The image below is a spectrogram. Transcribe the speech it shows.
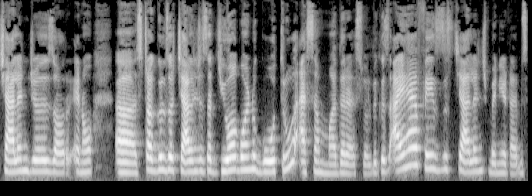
challenges or you know uh, struggles or challenges that you are going to go through as a mother as well. Because i have faced this challenge many a times.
